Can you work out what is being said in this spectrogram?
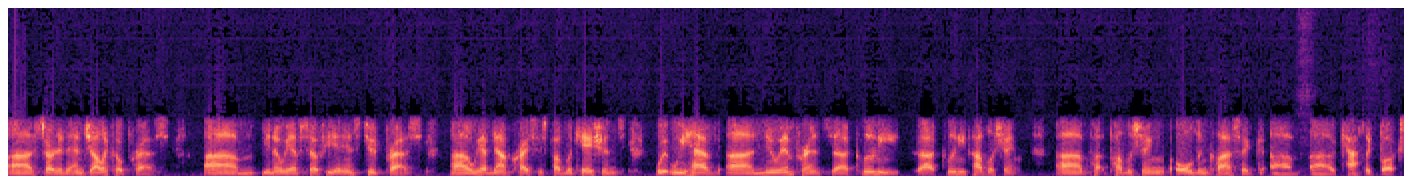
uh, started Angelico Press. Um, you know, we have Sophia Institute Press. Uh, we have now Crisis Publications. We, we have uh, new imprints, uh, Cluny, uh, Publishing, uh, pu- publishing old and classic uh, uh, Catholic books.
